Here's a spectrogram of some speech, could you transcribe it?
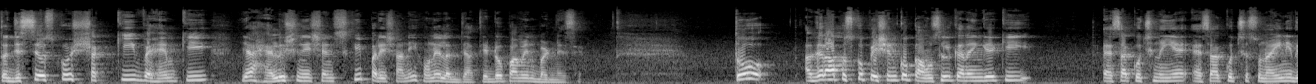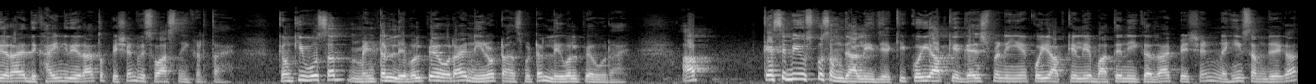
तो जिससे उसको शक की, वहम की या हेलुसिनेशंस की परेशानी होने लग जाती है डोपामिन बढ़ने से। तो अगर आप उसको पेशेंट को काउंसिल करेंगे कि ऐसा कुछ नहीं है, ऐसा कुछ सुनाई नहीं दे रहा है, दिखाई नहीं दे रहा है तो पेशेंट विश्वास नहीं करता है। क्योंकि वो सब मेंटल लेवल पे हो रहा है न्यूरो लेवल पे हो रहा है। आप कैसे भी उसको समझा लीजिए कि कोई आपके अगेंस्ट में नहीं है, कोई आपके लिए बातें नहीं कर रहा है पेशेंट नहीं समझेगा।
